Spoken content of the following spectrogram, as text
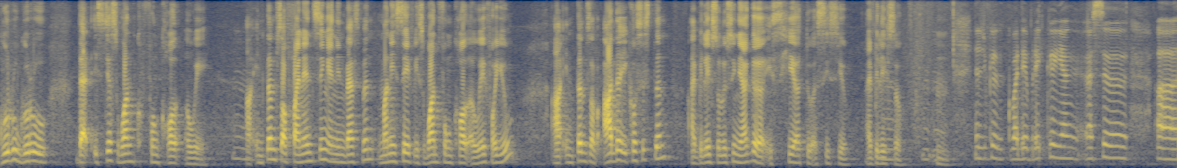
guru guru that is just one phone call away. Mm. Uh, in terms of financing and investment, MoneySafe is one phone call away for you. Uh, in terms of other ecosystem, I believe Solusi Niaga is here to assist you. I believe hmm. so. Hmm. Dan juga kepada mereka yang rasa uh,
